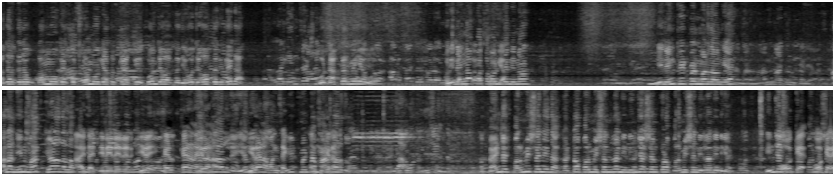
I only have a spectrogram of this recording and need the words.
अगर तेरे को कम हो गया कुछ कम हो गया तो क्या कौन जवाबदारी है वो जवाबदारी लेगा वो डॉक्टर नहीं है वो कुछ ನೀನ್ कम ಹೆಂಗಪ್ಪ समझ हो ತಗೊಂಡೆ गया ನೀನು ನೀನ್ ಹೆಂಗ್ ಟ್ರೀಟ್ಮೆಂಟ್ ಮಾಡ್ದೆ ಅವ್ನಿಗೆ ಅಲ್ಲ ನಿನ್ ಮಾತು ಕೇಳೋದಲ್ಲ ಆಯ್ತಾಯ್ತು ಇರಿ ಇರಿ ಇರಿ ಇರಿ ಕೇಳ್- ಕೇಳೋಣ ಇರೋಣ ಇರೋಣ ಒಂದ್ ಸೆಕೆಂಡ್ ಟ್ರೀಟ್ಮೆಂಟ್ ಒಂದ್ ಸೆಕೆಂಡ್ ಮಾಡಬಾರ್ದು ಬ್ಯಾಂಡೇಜ್ ಪರ್ಮಿಷನ್ ಇದೆ ಕಟ್ಟೋ ಪರ್ಮಿಷನ್ ಇಲ್ಲ ನೀನ್ ಇಂಜೆಕ್ಷನ್ ಕೊಡೋ ಪರ್ಮಿಷನ್ ಇಲ್ಲ ನಿನಗೆ. ಓಕೆ ಓಕೆ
